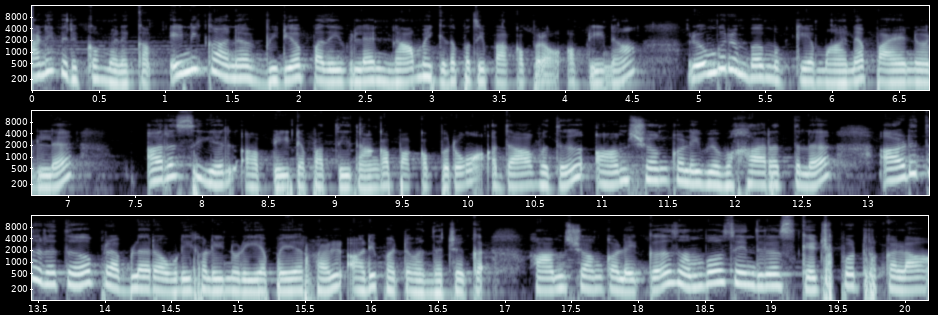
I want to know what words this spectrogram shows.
அனைவருக்கும் வணக்கம். இன்றைக்கான வீடியோ பதிவில் நாம் இதை பற்றி பார்க்க போகிறோம் அப்படின்னா ரொம்ப ரொம்ப முக்கியமான பயனுள்ள அரசியல் அப்டேட்டை பற்றி தாங்க பார்க்க போகிறோம் அதாவது ஆம்ஷாங் கொலை விவகாரத்தில் அடுத்தடுத்து பிரபல ரவுடிகளினுடைய பெயர்கள் அடிபட்டு வந்துட்டுருக்கு. ஆம்ஷாங் கொலைக்கு சம்பவ சேந்தில் ஸ்கெட்ச் போட்டிருக்கலாம்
